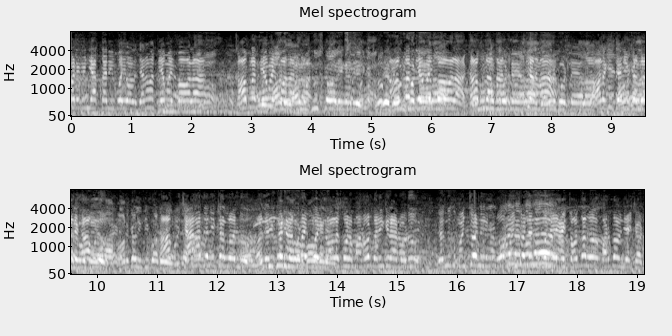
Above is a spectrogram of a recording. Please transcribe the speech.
ఓడికం చేస్తాను పోయి వాళ్ళ జనం ఏమైపోవాలా? కాపులా చూసుకోవాలి? వాళ్ళకి తెలియకల్లోనే చాలా తెలియకల్లోళ్ళు అర్థమైపోయిన వాళ్ళకి కూడా మనోడు పనికిరానోడు ఎందుకు మంచోడిని? మంచోడిని అనుకుని ఐదు సంవత్సరాలు పరిపాలన చేశాడు?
